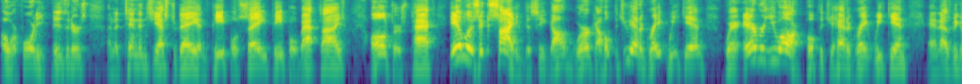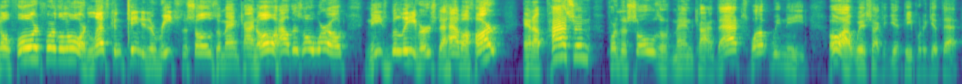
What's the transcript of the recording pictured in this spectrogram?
over 40 visitors and attendance yesterday, and people saved, people baptized altars packed. It was exciting to see God work. I hope that you had a great weekend wherever you are. Hope that you had a great weekend. And as we go forward for the Lord, let's continue to reach the souls of mankind. Oh, how this whole world needs believers to have a heart and a passion for the souls of mankind. That's what we need. Oh, I wish I could get people to get that.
